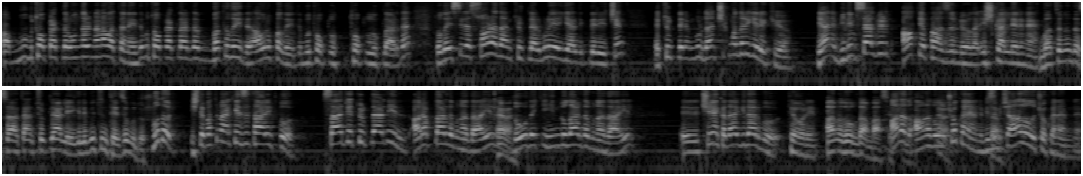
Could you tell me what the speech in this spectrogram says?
bu, bu topraklar onların ana vatanıydı. Bu topraklarda batılıydı, Avrupalıydı bu toplu, topluluklarda. Dolayısıyla sonradan Türkler buraya geldikleri için e, Türklerin buradan çıkmaları gerekiyor. Yani bilimsel bir altyapı hazırlıyorlar işgallerine. Batı'nın da zaten Türklerle ilgili bütün tezi budur. Budur. İşte Batı merkezli tarih bu. Sadece Türkler değil, Araplar da buna dahil, Evet. Doğudaki Hindular da buna dahil. Ee, Çin'e kadar gider bu teori. Anadolu'dan bahsediyor. Anadolu, Anadolu Evet. çok önemli. Bizim Tabii. için Anadolu çok önemli.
